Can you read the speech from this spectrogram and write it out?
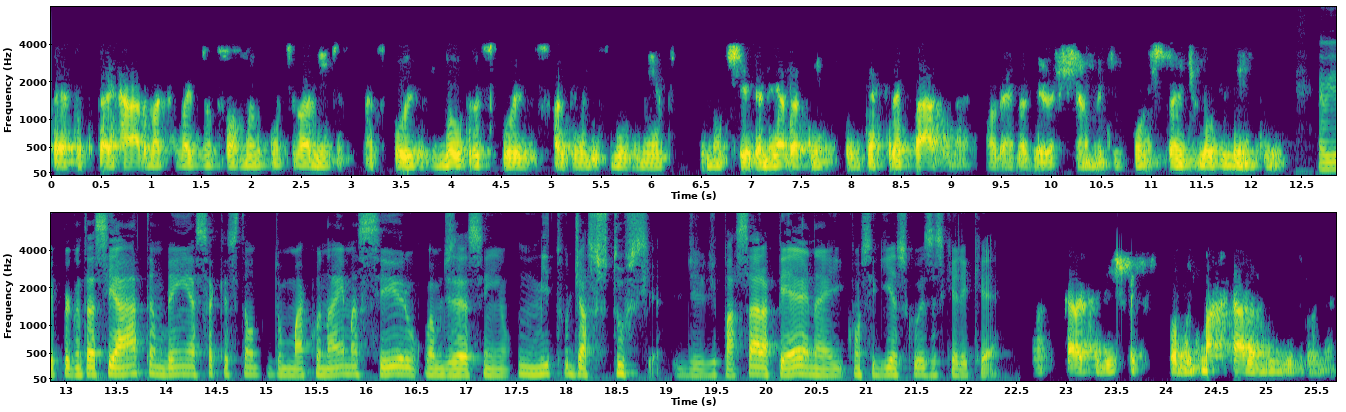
certo ou está errado, mas que vai transformando continuamente as coisas em outras coisas, fazendo esse movimento que não chega nem a dar tempo de ser interpretado, né? uma verdadeira chama de constante movimento. Eu ia perguntar se há também essa questão do Macunaíma ser, vamos dizer assim, um mito de astúcia, de, de passar a perna e conseguir as coisas que ele quer. Uma característica que ficou muito marcada no livro, né?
